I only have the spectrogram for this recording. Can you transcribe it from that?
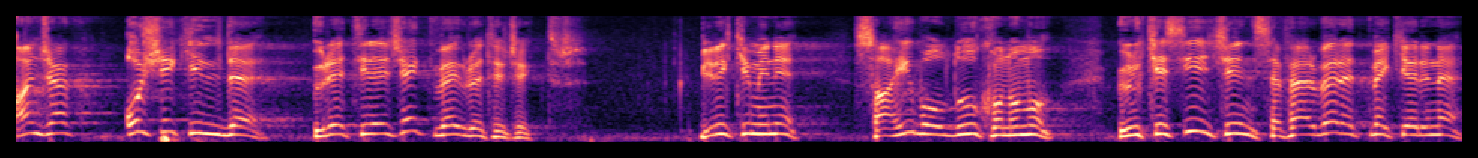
ancak o şekilde üretilecek ve üretecektir. Birikimini, sahip olduğu konumu ülkesi için seferber etmek yerine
